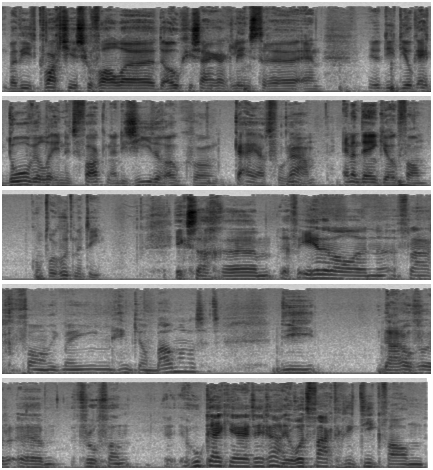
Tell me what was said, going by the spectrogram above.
bij wie het kwartje is gevallen, de oogjes zijn gaan glinsteren en die, die ook echt door willen in dit vak. Nou, die zie je er ook gewoon keihard voor gaan. En dan denk je ook van, komt wel goed met die. Ik zag um, even eerder al een, vraag van, ik meen Henk-Jan Bouwman was het, die daarover um, vroeg van, hoe kijk jij er tegenaan? Je hoort vaak de kritiek van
